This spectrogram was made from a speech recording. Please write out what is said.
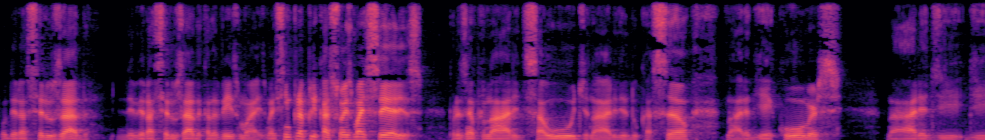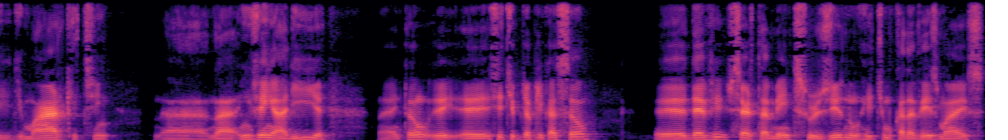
poderá ser usada, deverá ser usada cada vez mais, mas sim para aplicações mais sérias, por exemplo, na área de saúde, na área de educação, na área de e-commerce, na área de, de, de marketing, na, na engenharia. Né? Então, esse tipo de aplicação é, deve certamente surgir num ritmo cada vez mais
